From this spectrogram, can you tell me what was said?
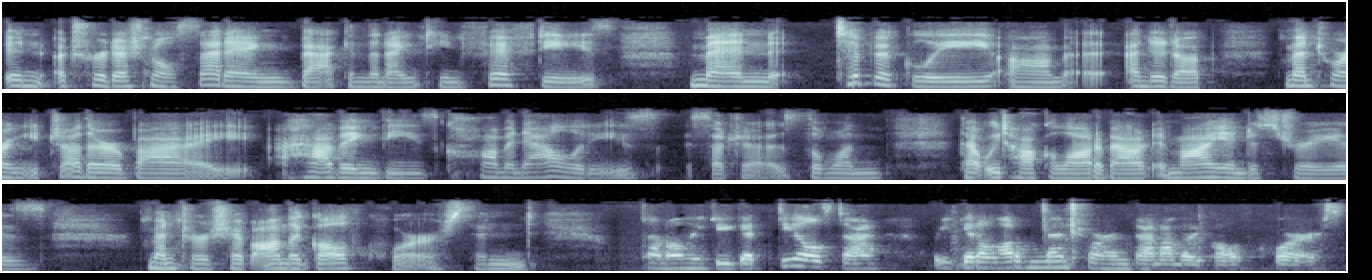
in a traditional setting back in the 1950s, men typically um, ended up mentoring each other by having these commonalities, such as the one that we talk a lot about in my industry is mentorship on the golf course. And not only do you get deals done, but you get a lot of mentoring done on the golf course.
